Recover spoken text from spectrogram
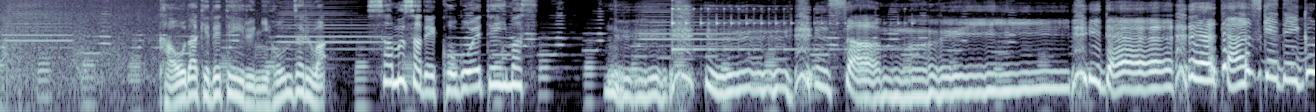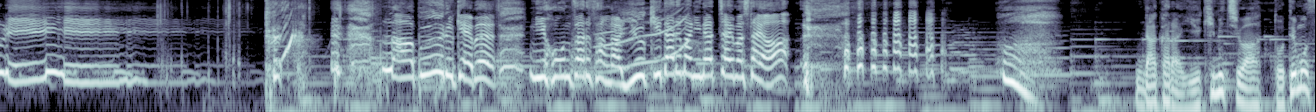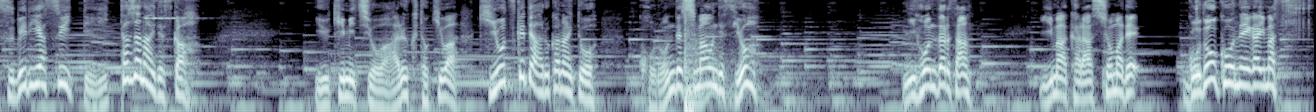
顔だけ出ているニホンザルは寒さで凍えています。寒い。だ助けてくれ。ラブール警部日本ザルさんが雪だるまになっちゃいましたよ。はあ。だから雪道はとても滑りやすいって言ったじゃないですか雪道を歩くときは気をつけて歩かないと転んでしまうんですよ。日本猿さん今から署までご同行願います。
